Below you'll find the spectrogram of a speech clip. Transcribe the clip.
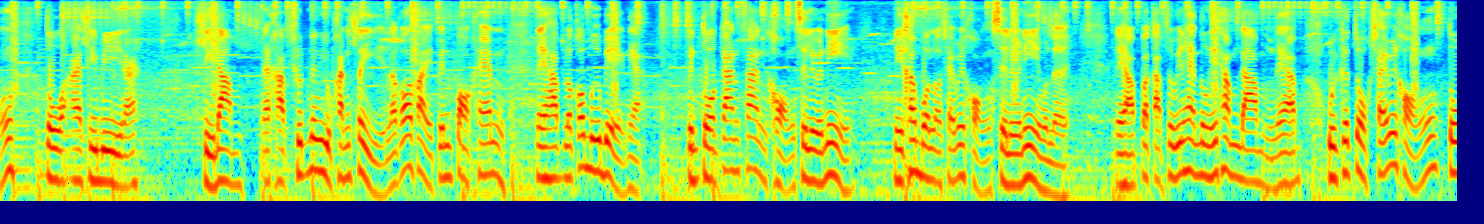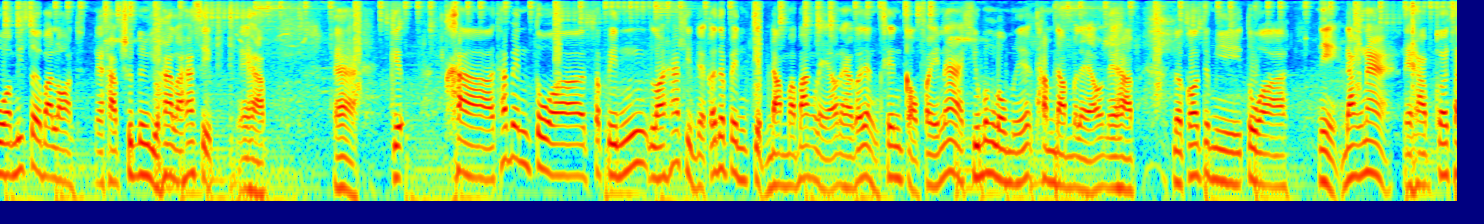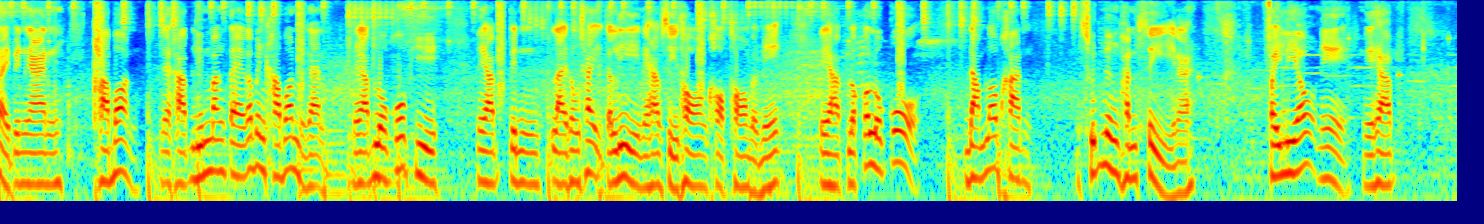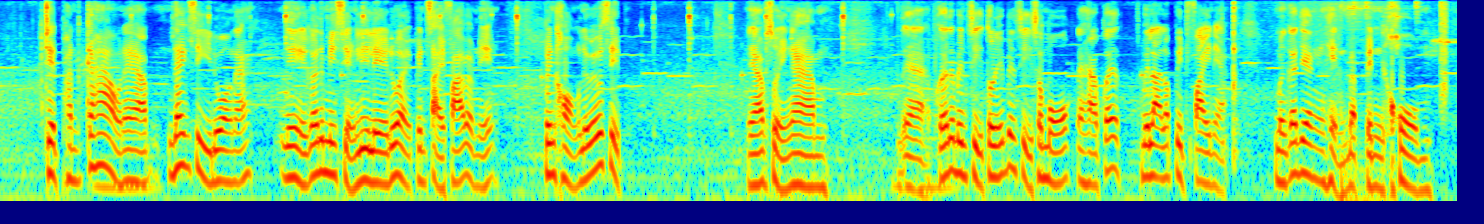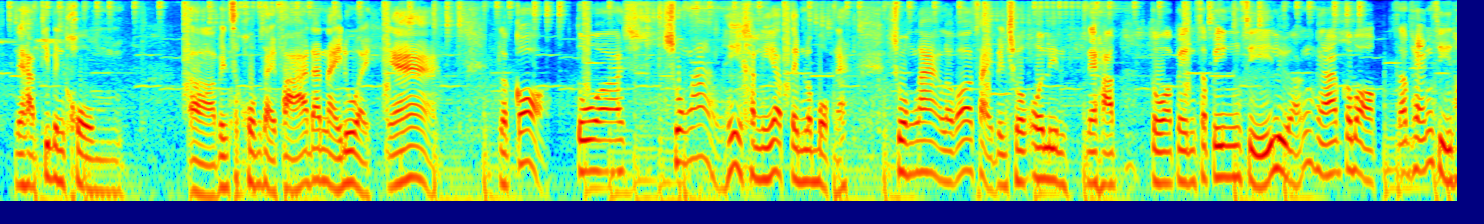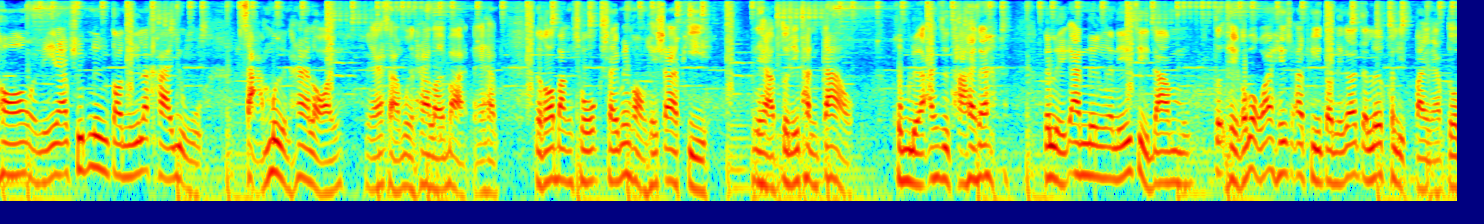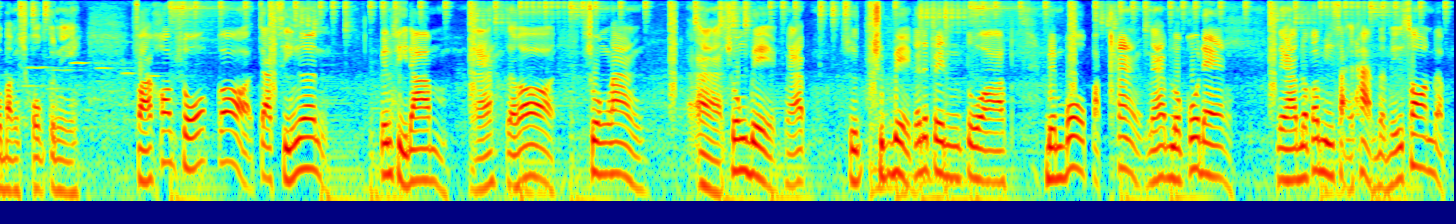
ตัว RCB นะสีดำนะครับชุดหนึ่งอยู่พันสแล้วก็ใส่เป็นปลอกแฮนด์นะครับแล้วก็มือเบรกเนี่ยเป็นตัวก้านสั้นของเซเล n นี่นี่ข้างบนเราใช้เป็นของเซเล n นี่หมดเลยนะครับประกับสวิตช์แฮนด์ตรงนี้ทำดำนะครับอุดกระจกใช้เป็นของตัวมิสเตอร์บาลอนนะครับชุดหนึ่งอยู่ 550นะครับอ่า ถ้าเป็นตัวสปิน150 เนี่ยก็จะเป็นเก็บดำมาบ้างแล้วนะครับ ก็อย่างเช่นกรอบไฟหน้าคิ้วบังลมเนี้ยทำดำมาแล้วนะครับ แล้วก็จะมีตัวนี่ดั้งหน้านะครับ ก็ใส่เป็นงานคาร์บอนนะครับ ลิ้นบางแต่ก็เป็นคาร์บอนเหมือนกันนะครับ โลโก้ P นะครับ เป็นลายธงชาติอิตาลีนะครับ สีทองขอบทองแบบนี้นะครับ แล้วก็โลโก้ดำรอบคันชุด1 0 0นะ ไฟเลี้ยวนี่นี่ครับ7,900นะครับ ได้ 4 ดวงนะ นี่ก็จะมีเสียงรีเลย์ด้วย เป็นสายฟ้าแบบนี้ เป็นของเลเวล10นะครับสวยงามเนี่ยก็จะเป็นสีตัวนี้เป็นสีสโมกนะครับก็เวลาเราปิดไฟเนี่ยมันก็ยังเห็นแบบเป็นโคมนะครับที่เป็นโคมเอ่อเป็นสโคมสายฟ้าด้านในด้วยเนี่ยแล้วก็ตัวช่วงล่างที่คันนี้เต็มระบบนะช่วงล่างเราก็ใส่เป็นโชคโอลินนะครับตัวเป็นสปริงสีเหลืองนะครับก็บอกซับแทงสีทองแบบนี้นะครับชุดหนึ่งตอนนี้ราคาอยู่ 35,000นะ35,500 บาทนะครับ แล้วก็บางโชคใช้เป็นของ HRP นี่ครับตัวนี้พันเผมเหลืออันสุดท้ายนะก็เหลืออีกอันนึงอันนี้สีดำเห็นเขาบอกว่า HRP ตอนนี้ก็จะเลิกผลิตไปนะครับตัวบางโชคตัวนี้ ฝาครอบโชคก็จากสีเงินเป็นสีดำนะแล้วก็ช่วงล่างอ่าช่วงเบรกนะครับชุดชุดเบรกก็จะเป็นตัวเบมโบปักข้างนะครับโลโก้แดงนะครับแล้วก็มีสายถักแบบนี้ซ่อนแบบ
